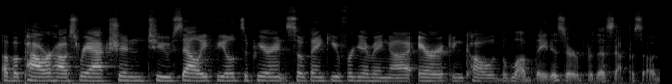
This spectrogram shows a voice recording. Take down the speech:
of a powerhouse reaction to Sally Field's appearance. So thank you for giving uh, Eric and Co the love they deserve for this episode.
